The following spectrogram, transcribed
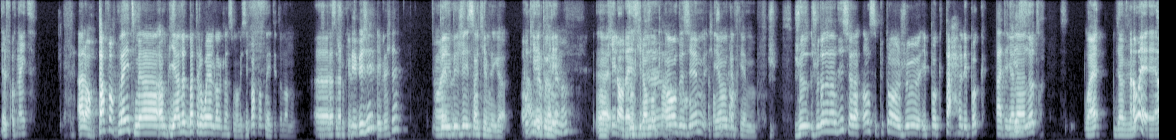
Peut-être Fortnite. Alors, pas Fortnite, mais il y a un autre Battle Royale dans le classement. Mais c'est pas Fortnite, étonnamment. Euh, assez choqué. Ouais, PUBG est cinquième, les gars. Ok, Ah même, hein. Ouais. Il en reste Donc il en deux. manque un en deuxième Attention, et un en plein. quatrième. Je, je- je vous donne un indice, il y en a un, c'est plutôt un jeu époque Tah l'époque. Ah, Il y en a un autre. Ouais, bien vu. Ah ouais, ah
